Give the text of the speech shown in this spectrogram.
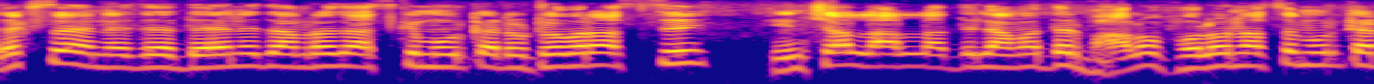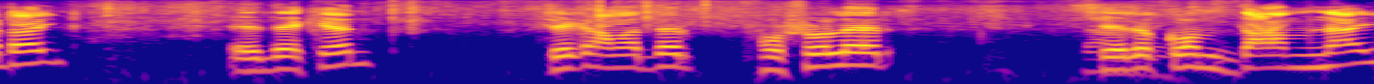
দেখছেন? এই যে দেন যে আমরা আজকে মুরকাট উঠে আসছি ইনশাল্লাহ আল্লাহ দিলে আমাদের ভালো ফলন আছে মুরকাটাই এ দেখেন, ঠিক আমাদের ফসলের সেরকম দাম নাই,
